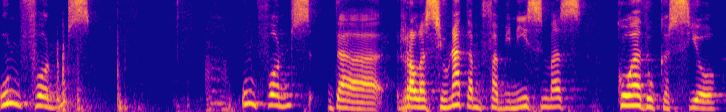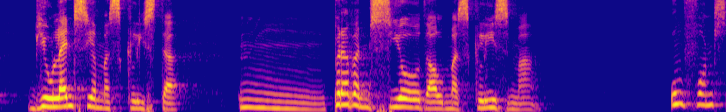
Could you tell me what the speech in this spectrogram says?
un fons un fons de, relacionat amb feminismes, coeducació, violència masclista, mmm, prevenció del masclisme, un fons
